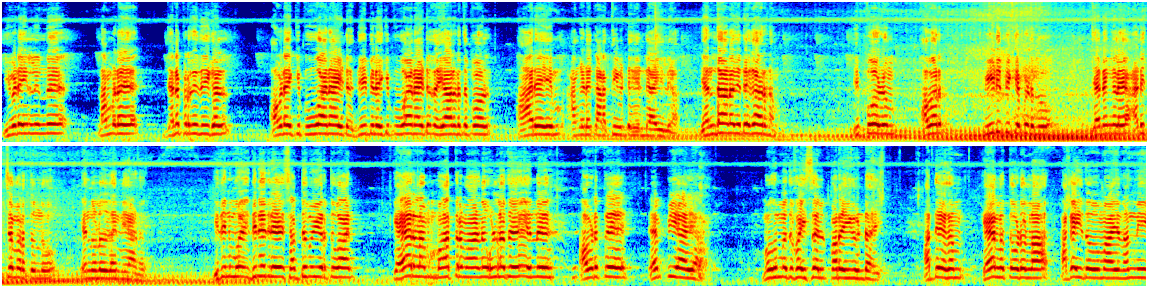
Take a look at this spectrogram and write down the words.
ഇവിടെയിൽ നിന്ന് നമ്മുടെ ജനപ്രതിനിധികൾ അവിടേക്ക് പോവാനായിട്ട് ദ്വീപിലേക്ക് പോവാനായിട്ട് തയ്യാറെടുത്തപ്പോൾ ആരെയും അങ്ങോട്ട് കടത്തിവിട്ടുകയുണ്ടായില്ല എന്താണ് അതിന്റെ കാരണം? ഇപ്പോഴും അവർ പീഡിപ്പിക്കപ്പെടുന്നു ജനങ്ങളെ അടിച്ചമർത്തുന്നു എന്നുള്ളത് തന്നെയാണ്. ഇതിന് ഇതിനെതിരെ ശബ്ദമുയർത്തുവാൻ കേരളം മാത്രമാണ് ഉള്ളത് എന്ന് അവിടുത്തെ എം പി ആയ മുഹമ്മദ് ഫൈസൽ പറയുകയുണ്ടായി. അദ്ദേഹം കേരളത്തോടുള്ള അകൈതവുമായ നന്ദി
